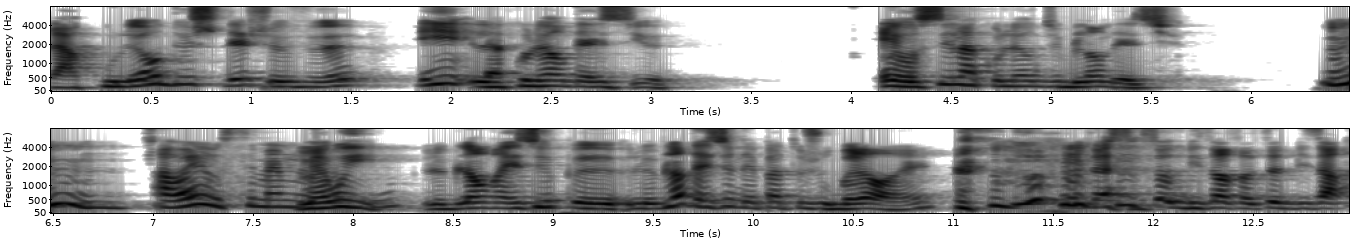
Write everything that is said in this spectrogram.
la couleur des cheveux et la couleur des yeux. Et aussi la couleur du blanc des yeux. Hmm. Ah ouais, aussi même. Mais oui, le blanc des yeux peut, le blanc des yeux n'est pas toujours blanc, hein. ça sonne bizarre, ça sonne bizarre.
